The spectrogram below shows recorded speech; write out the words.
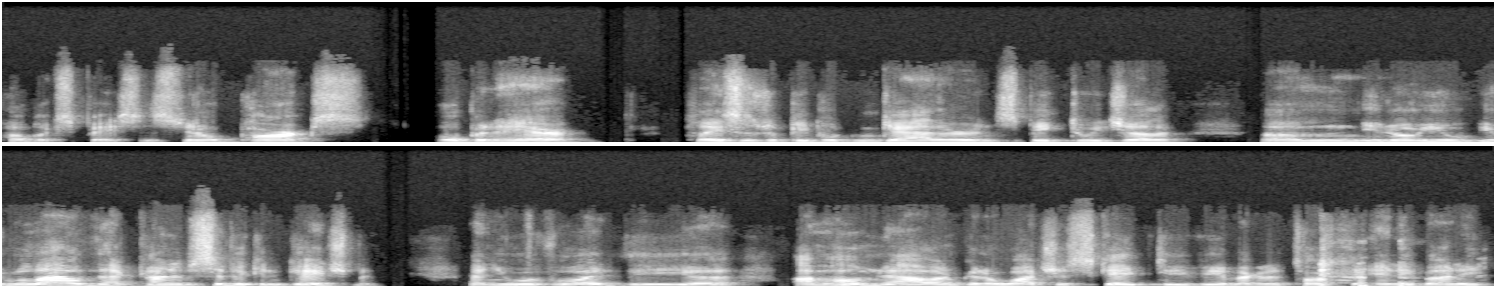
public spaces, you know, parks, open air, places where people can gather and speak to each other, um, you know, you, you allow that kind of civic engagement. And you avoid the, uh, I'm home now, I'm gonna watch Escape TV, I'm not gonna talk to anybody,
